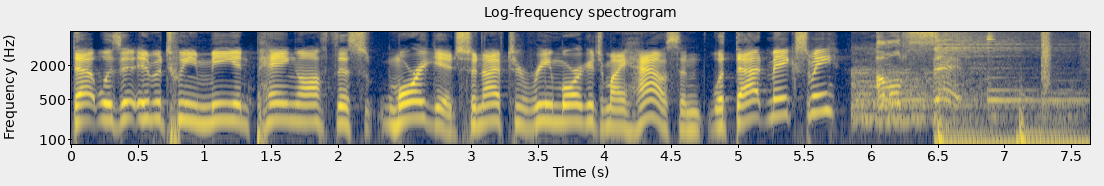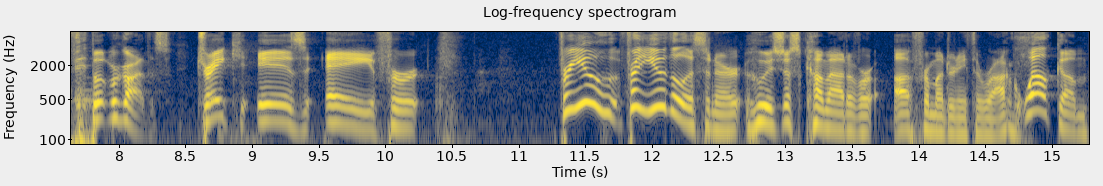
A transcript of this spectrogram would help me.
that was in between me and paying off this mortgage. So now I have to remortgage my house. And what that makes me? I'm upset. But regardless, Drake is a for for you for you the listener who has just come out of uh, from underneath a rock. Welcome.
